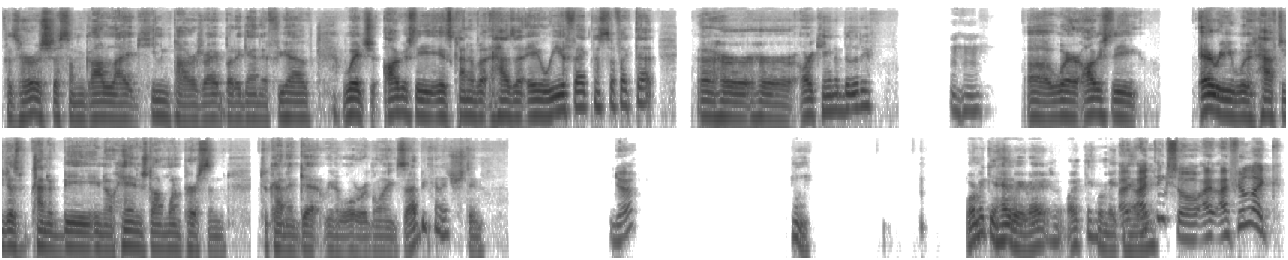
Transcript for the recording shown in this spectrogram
Because her is just some godlike healing powers, right? But again, if you have, which obviously is kind of a, has an AOE effect and stuff like that, uh, her her arcane ability, Mm-hmm. uh, where obviously Eri would have to just kind of be you know hinged on one person to kind of get you know where we're going. So that'd be kind of interesting. Yeah. We're making headway, right? I think we're making I, headway. I think so. I, I feel like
